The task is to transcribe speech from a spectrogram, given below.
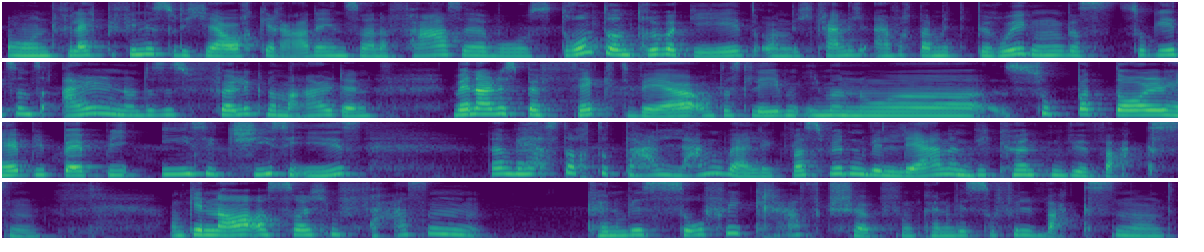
Und vielleicht befindest du dich ja auch gerade in so einer Phase, wo es drunter und drüber geht. Und ich kann dich einfach damit beruhigen, dass so geht es uns allen. Und das ist völlig normal, denn wenn alles perfekt wäre und das Leben immer nur super toll, happy, peppy, easy, cheesy ist, dann wäre es doch total langweilig. Was würden wir lernen? Wie könnten wir wachsen? Und genau aus solchen Phasen können wir so viel Kraft schöpfen, können wir so viel wachsen und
